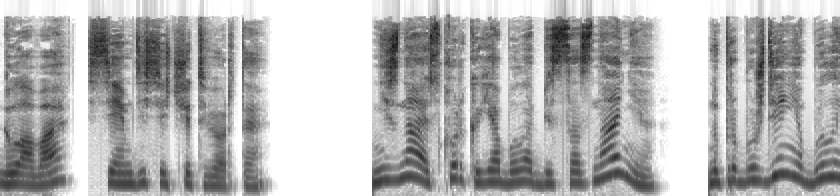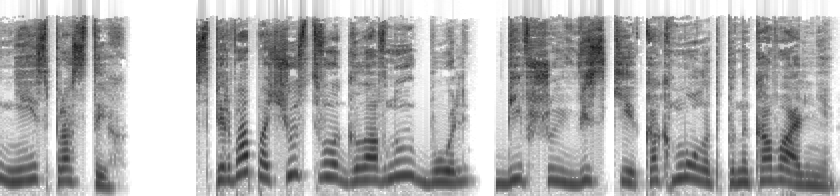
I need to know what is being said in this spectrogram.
Глава 74. Не знаю, сколько я была без сознания, но пробуждение было не из простых. Сперва почувствовала головную боль, бившую в виски, как молот по наковальне.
